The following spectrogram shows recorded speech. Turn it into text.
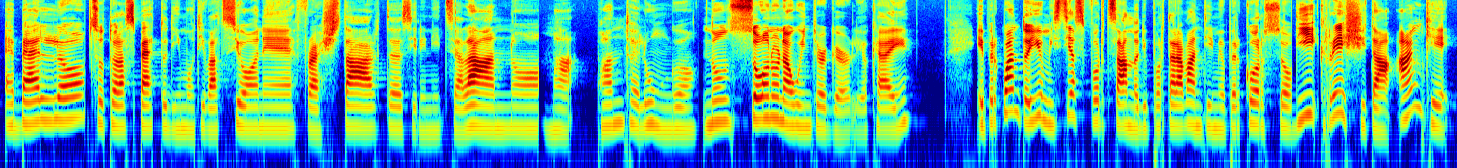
è bello sotto l'aspetto di motivazione, fresh start, si rinizia l'anno, ma quanto è lungo? Non sono una winter girly, ok? E per quanto io mi stia sforzando di portare avanti il mio percorso di crescita anche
